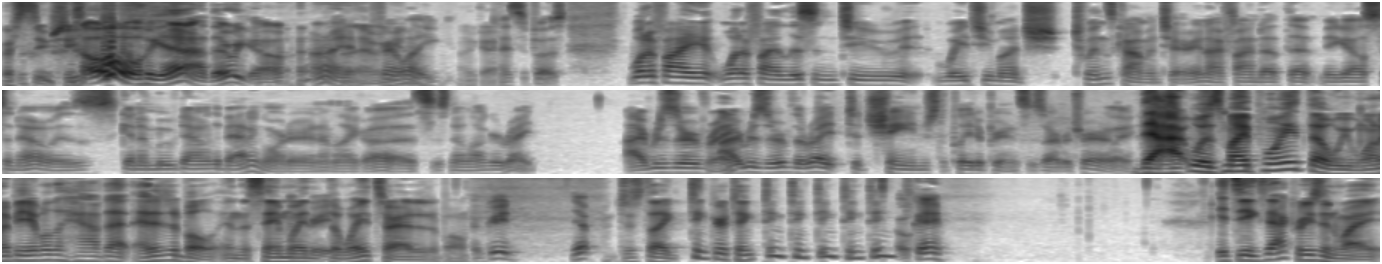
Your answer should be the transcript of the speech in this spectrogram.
or sushi. Oh yeah, there we go. Oh, All right, There we fair go. Okay. I suppose. What if I what if I listen to way too much Twins commentary and I find out that Miguel Sano is going to move down in the batting order and I'm like, oh, this is no longer right. I reserve I reserve the right to change the plate appearances arbitrarily. That was my point, though. We want to be able to have that editable in the same way that the weights are editable. Agreed. Yep. Just like tinker, tink, tink, tink, tink, tink, tink. Okay. It's the exact reason why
